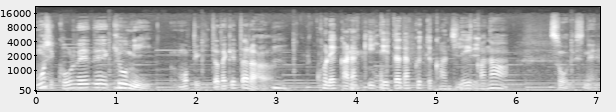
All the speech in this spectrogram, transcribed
う。もしこれで興味持っていただけたら、うん、これから聞いていただくって感じでいいかな。そうですね。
